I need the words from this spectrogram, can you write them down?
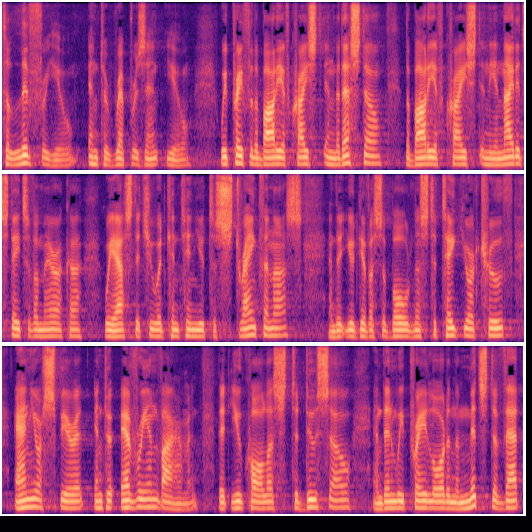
to live for you and to represent you. We pray for the body of Christ in Modesto, the body of Christ in the United States of America. We ask that you would continue to strengthen us and that you'd give us a boldness to take your truth and your spirit into every environment that you call us to do so. And then we pray, Lord, in the midst of that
